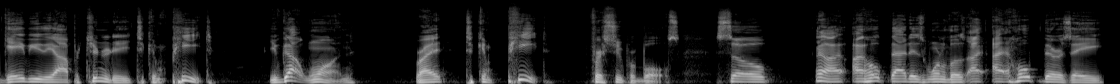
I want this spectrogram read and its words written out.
gave you the opportunity to compete. You've got one, right? To compete for Super Bowls. So I, I hope that is one of those. I, I hope there's a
